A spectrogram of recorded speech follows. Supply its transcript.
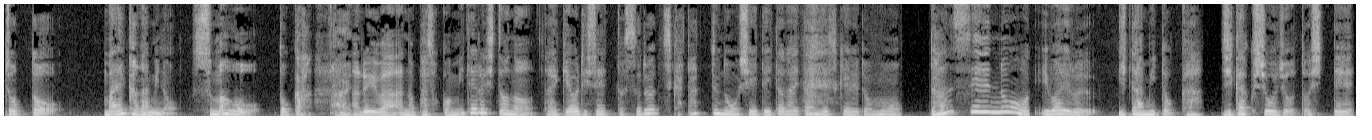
ちょっと前かがみのスマホとか、はい、あるいはあのパソコン見てる人の体型をリセットする仕方っていうのを教えていただいたんですけれども、男性のいわゆる痛みとか自覚症状として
